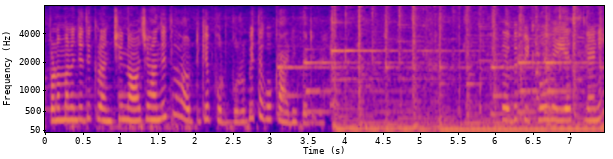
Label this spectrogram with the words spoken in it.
ଆପଣମାନେ ଯଦି କ୍ରଞ୍ଚି ନ ଚାହାନ୍ତି ତ ଆଉ ଟିକେ ପୂର୍ବରୁ ବି ତାକୁ କାଢ଼ିପାରିବେ ଏବେ ପିଠଉ ହେଇ ଆସିଲାଣି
